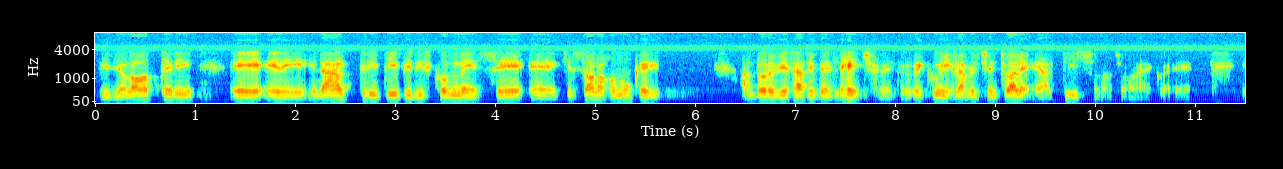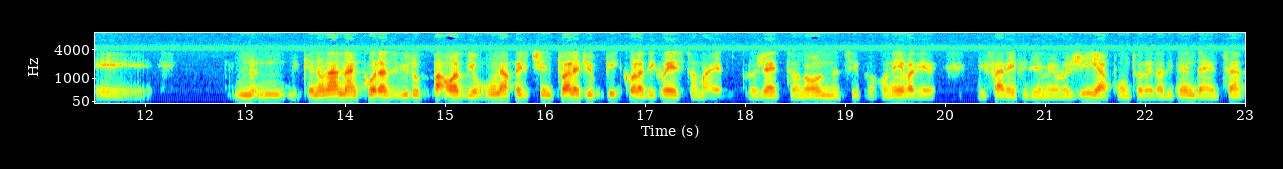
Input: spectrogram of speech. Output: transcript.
videolotteri e, ed altri tipi di scommesse eh, che sono comunque a loro vietati per legge, perché, per cui la percentuale è altissima, insomma, ecco, e, e, che non hanno ancora sviluppato, oddio, una percentuale più piccola di questa, ma il progetto non si proponeva di, di fare epidemiologia appunto della dipendenza,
